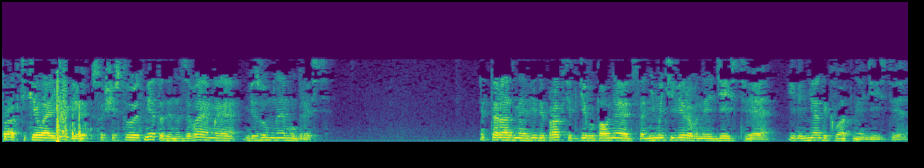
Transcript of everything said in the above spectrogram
практике лай-йоги существуют методы, называемые безумная мудрость. Это разные виды практик, где выполняются немотивированные действия или неадекватные действия.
